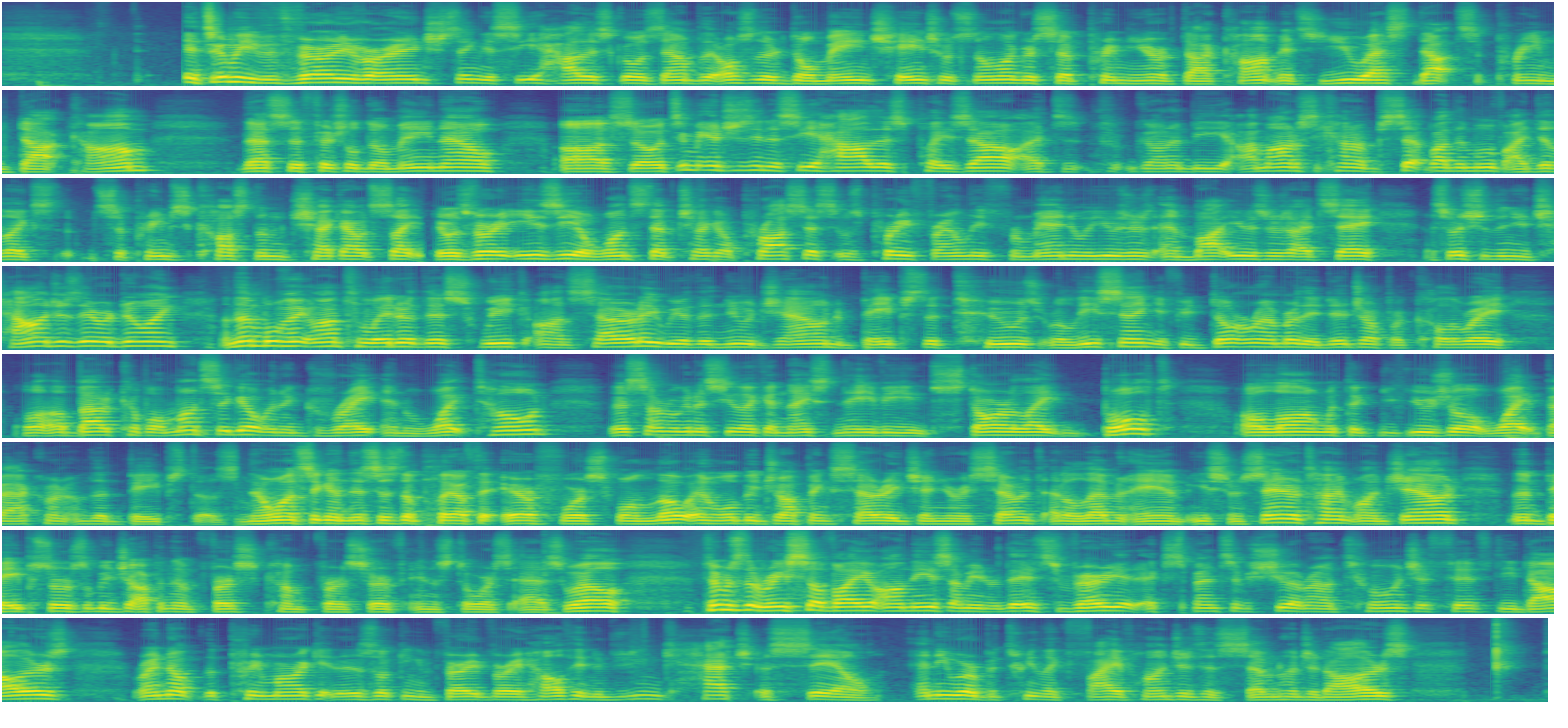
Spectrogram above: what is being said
it's going to be very, very interesting to see how this goes down. But also their domain changed, so it's no longer supremenewyork.com. It's us.supreme.com. That's the official domain now. Uh, so it's gonna be interesting to see how this plays out. It's gonna be. I'm honestly kind of upset by the move. I did like Supreme's custom checkout site. It was very easy, a one-step checkout process. It was pretty friendly for manual users and bot users, I'd say, especially the new challenges they were doing. And then moving on to later this week on Saturday, we have the new JJJJound Bapesta 2s releasing. If you don't remember, they did drop a colorway about a couple of months ago in a gray and white tone. This time we're to see like a nice navy starlight bolt along with the usual white background of the Bapestas. Now, once again, this is the play off the Air Force One low, and will be dropping Saturday, January 7th at 11 a.m. Eastern Standard Time on JJJJound. And then Bape stores will be dropping them first come, first serve in stores as well. In terms of the resale value on these, I mean, it's very expensive shoe, around $250. Right now, the pre-market is looking very, very healthy, and if you can catch a sale anywhere between like 500 to $700,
